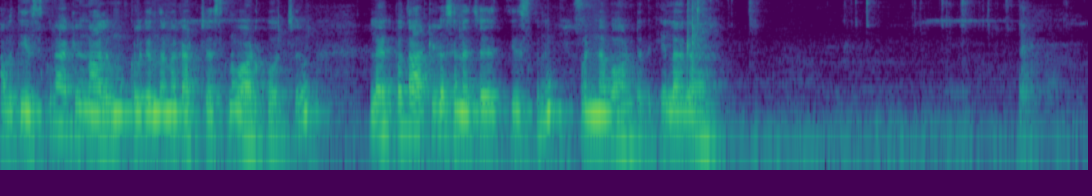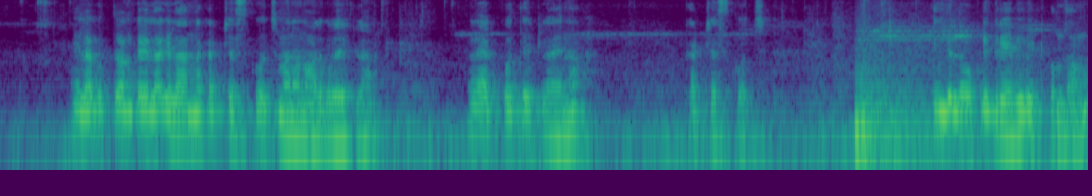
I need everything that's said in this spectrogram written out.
అవి తీసుకుని వాటిని నాలుగు ముక్కల కింద కట్ చేసుకుని వాడుకోవచ్చు. లేకపోతే వాటిలో చిన్న చిన్న తీసుకుని వండినా బాగుంటుంది. ఇలాగా ఇలా గుత్తి వంకాయ ఇలాగ ఇలా అన్న కట్ చేసుకోవచ్చు మనం నాలుగు వైపులా. లేకపోతే ఎట్లా అయినా కట్ చేసుకోవచ్చు. ఇందులో ఇప్పుడు గ్రేవీ పెట్టుకుందాము.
